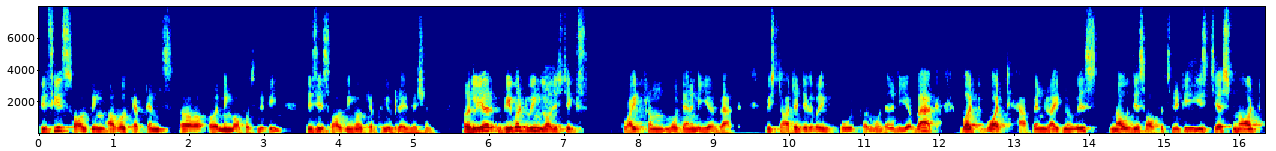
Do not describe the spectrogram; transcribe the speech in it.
this is solving our captain's uh, earning opportunity. This is solving our captain utilization. Earlier, we were doing logistics quite from more than a year back. We started delivering food for more than a year back. But what happened right now is now this opportunity is just not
